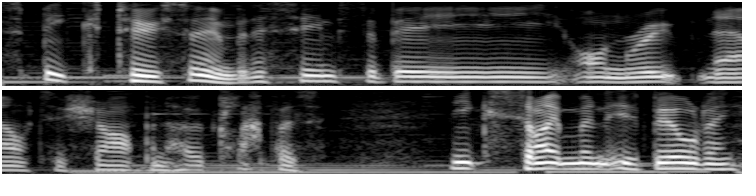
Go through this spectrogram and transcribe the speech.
speak too soon, but this seems to be en route now to Sharpenhoe Clappers. The excitement is building.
